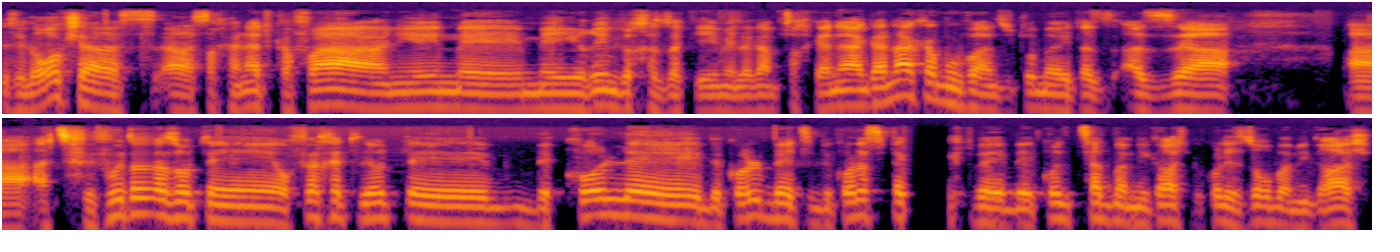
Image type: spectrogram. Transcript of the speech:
זה לא רק שהשחקני התקפה נהיים אה, מהירים וחזקים, אלא גם שחקני הגנה כמובן, זאת אומרת, אז, אז הצפיפות הזאת אה, הופכת להיות אה, בכל, בכל, בעצם, בכל אספקט, בכל צד במגרש, בכל אזור במגרש.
